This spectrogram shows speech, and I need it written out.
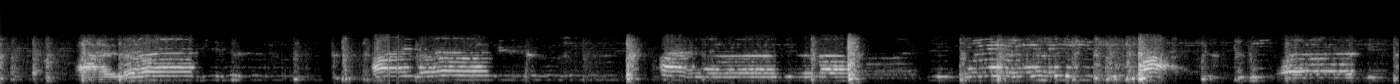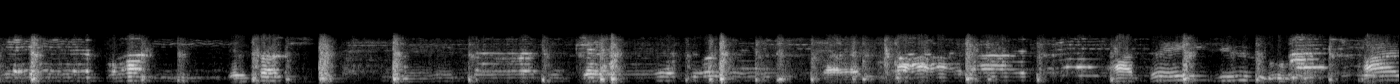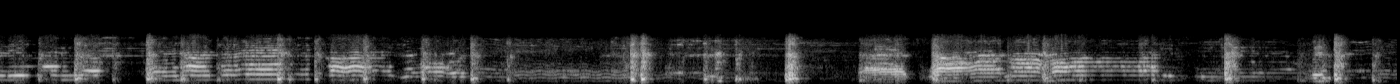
I love you. I love you. I love you, Lord, today. Why? Because you care for me. In such, I praise you. I lift you up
